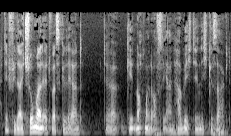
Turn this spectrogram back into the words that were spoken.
Hat er vielleicht schon mal etwas gelernt? Der geht nochmal auf sie ein. Habe ich dir nicht gesagt?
